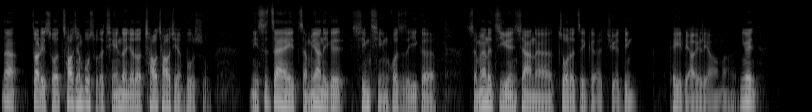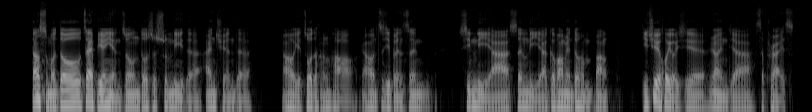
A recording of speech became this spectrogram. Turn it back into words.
那照理说超前部署的前一段叫做超超前部署，你是在怎么样的一个心情或者是一个什么样的机缘下呢做了这个决定？可以聊一聊吗？因为当什么都在别人眼中都是顺利的、安全的，然后也做得很好，然后自己本身。心理啊、生理啊，各方面都很棒，的确会有一些让人家 surprise。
